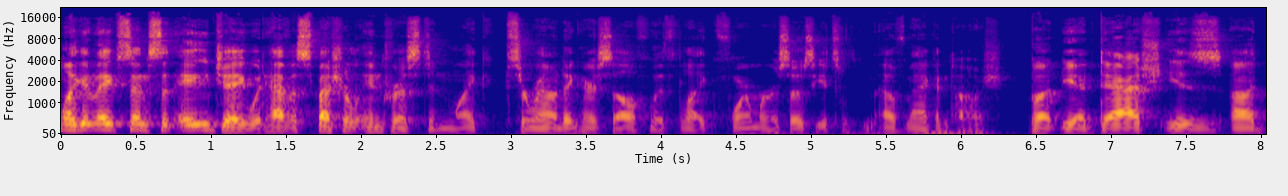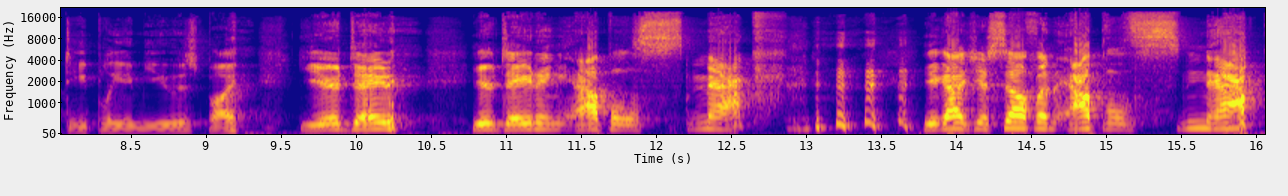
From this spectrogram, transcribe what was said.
Like it makes sense that AJ would have a special interest in like surrounding herself with like former associates with, of Macintosh. But yeah, Dash is uh, deeply amused by you're dating you're dating Apple Snack. You got yourself an Apple Snack.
